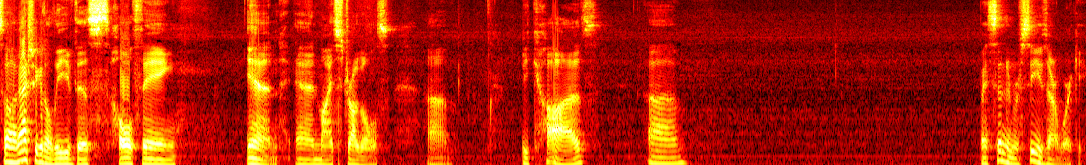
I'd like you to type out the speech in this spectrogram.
So I'm actually going to leave this whole thing in and my struggles um, because um, my send and receives aren't working.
